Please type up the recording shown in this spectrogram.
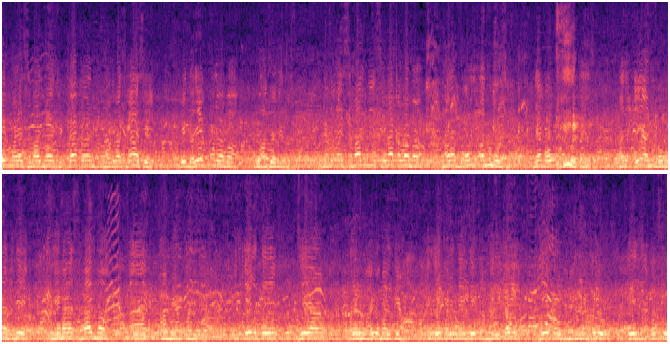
એક મારા સમાજમાં જેટલા પણ ભાગવા થયા છે એ દરેક પણ હું હાજર રહેલો છું. એટલે આ સમાજની સેવા કરવામાં મારા બહુ જ અનુભવ છે. મેં બહુ અનુભવ કર્યો છે. અને એ અનુભવના લીધે મેં મારા સમાજમાં આ કામ મેં કર્યું છે. એ રીતે જે આ પર્યાવરણ આવ્યું અમારે ત્યાં એ પરિવારે જે કામગીરી કરી જે કંઈ બંધારણ કર્યું એ લગભગ તો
